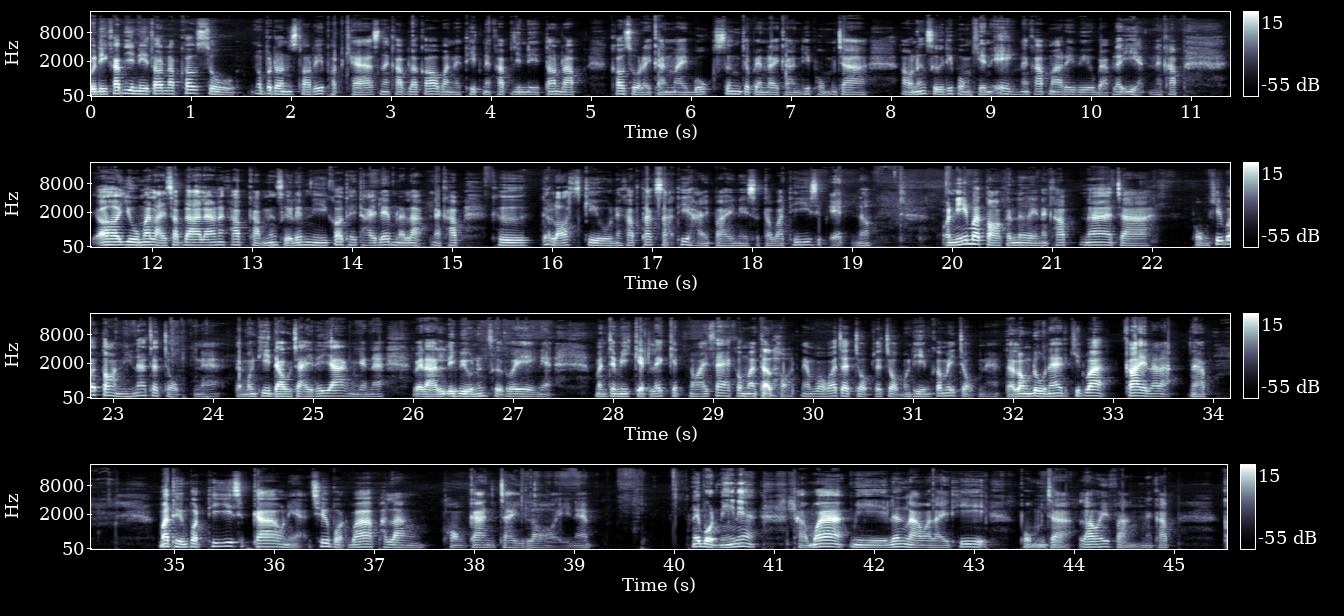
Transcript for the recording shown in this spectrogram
วัสดีครับ ยินดีต้อนรับเข้าสู่นบดลสตอรี่พอดแคสต์นะครับแล้วก็วันอาทิตย์นะครับยินดีต้อนรับเข้าสู่รายการ My Book ซึ่งจะเป็นรายการที่ผมจะเอาหนังสือที่ผมเขียนเองนะครับมารีวิวแบบละเอียดนะครับอออยู่มาหลายสัปดาห์แล้วนะครับกับหนังสือเล่มนี้ก็ท้ายๆเล่มแล้วล่ะนะครับคือ The Lost Skill นะครับทักษะที่หายไปในศตวรรษที่ 21 เนาะวันนี้มาต่อกันเลยนะครับ น่าจะ ผมคิดว่าตอนนี้น่าจะจบนะ แต่บางทีเดาใจได้ยากเหมือนกันนะ เวลารีวิวหนังสือตัวเองเนี่ย มันจะมีเก็ดเล็กเก็ดน้อยแทรกเข้ามาตลอดนะบอกว่าจะจบจะจบบางทีมก็ไม่จบนะ แต่ลองดูนะคิดว่าใกล้แล้วล่ะนะครับ มาถึงบทที่ 29 เนี่ย ชื่อบทว่าพลังของการใจลอยนะในบทนี้เนี่ยถามว่ามีเรื่องราวอะไรที่ผมจะเล่าให้ฟังนะครับ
